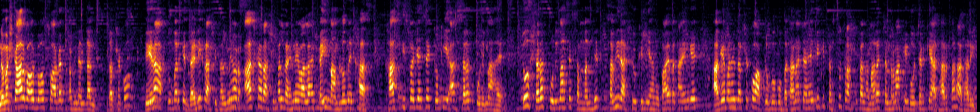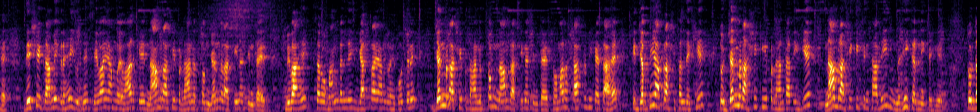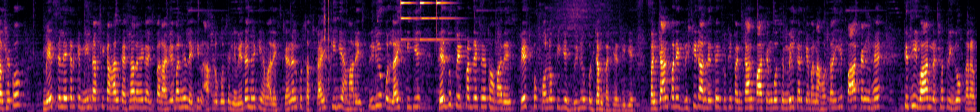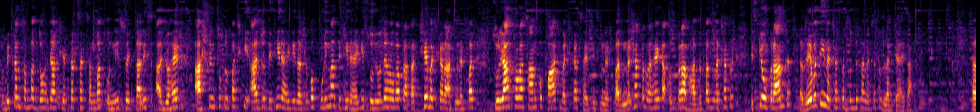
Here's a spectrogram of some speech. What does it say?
नमस्कार बहुत बहुत स्वागत अभिनंदन दर्शकों। 13 अक्टूबर के दैनिक राशिफल में और आज का राशिफल रहने वाला है कई मामलों में खास। खास इस वजह से क्योंकि आज शरद पूर्णिमा है। तो शरद पूर्णिमा से संबंधित सभी राशियों के लिए हम उपाय बताएँगे। आगे बढ़े दर्शकों, आप लोगों को बताना चाहेंगे कि प्रस्तुत राशिफल हमारा चंद्रमा के गोचर के आधार पर आधारित है। देशे ग्रामे ग्रह युद्ध सेवा या व्यवहार के नाम राशि प्रधानत्व, जन्म राशि न चिंतित। विवाहे सर्व मांगल्य यात्रायाम ग्रह गोचरे। जन्म राशि प्रधानत्व नाम राशि न चिंता है तो हमारा शास्त्र भी कहता है कि जब भी आप राशिफल देखिए तो जन्म राशि की प्रधानता दीजिए, नाम राशि की चिंता भी नहीं करनी चाहिए। तो दर्शकों मेष से लेकर के मीन राशि का हाल कैसा रहेगा इस पर आगे बढ़े, लेकिन आप लोगों से निवेदन है कि हमारे इस चैनल को सब्सक्राइब कीजिए, हमारे इस वीडियो को लाइक कीजिए, फेसबुक पेज पर देख रहे हैं तो हमारे इस पेज को फॉलो कीजिए, इस वीडियो को जमकर शेयर कीजिए। पंचांग पर एक दृष्टि डाल लेते हैं, क्योंकि पंचांग पाँच अंगों से मिल करके बना होता है। ये पाँच अंग है तिथिवार नक्षत्र, योग, करण। तो विक्रम संबत दो हज़ार छिहत्तर तक संबत 1941 आज जो है, आश्विन शुक्ल पक्ष की आज जो तिथि रहेगी दर्शकों, पूर्णिमा तिथि रहेगी। सूर्योदय होगा प्रातः छह बजकर आठ मिनट पर सूर्यास्त होगा शाम को पाँच बजकर सैंतीस मिनट पर। नक्षत्र रहेगा उत्तरा भाद्रपद नक्षत्र। इसके उपरांत रेवती नक्षत्र बुद्ध का नक्षत्र लग जाएगा। आ,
